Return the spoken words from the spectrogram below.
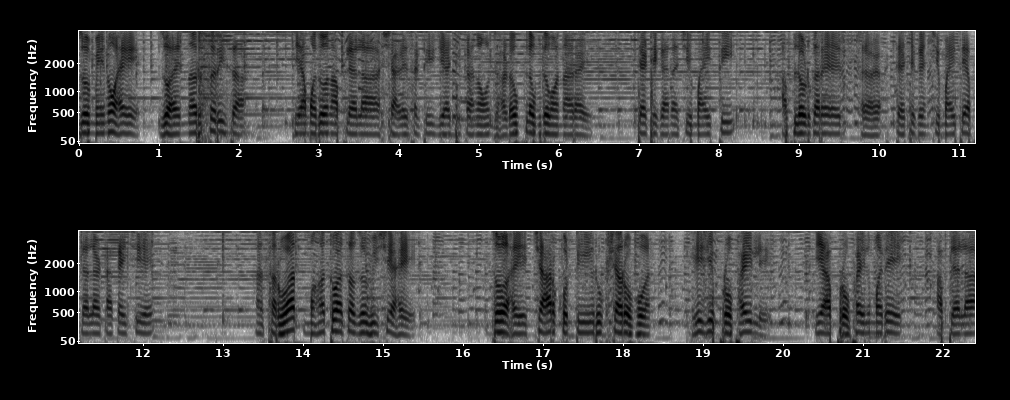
जो मेनू आहे जो आहे नर्सरीचा यामधून आपल्याला शाळेसाठी ज्या ठिकाणाहून झाडं उपलब्ध होणार आहे त्या ठिकाणाची माहिती अपलोड कराय त्या ठिकाणची माहिती आपल्याला टाकायची आहे. सर्वात महत्त्वाचा जो विषय आहे जो आहे चार कोटी वृक्षारोपण. हे जे प्रोफाईल आहे या प्रोफाईलमध्ये आपल्याला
